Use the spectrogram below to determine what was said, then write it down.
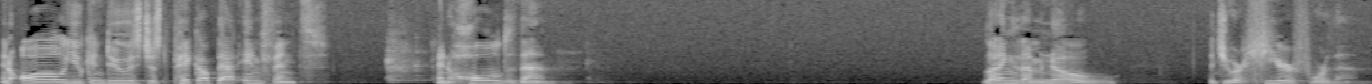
And all you can do is just pick up that infant and hold them letting them know that you are here for them.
